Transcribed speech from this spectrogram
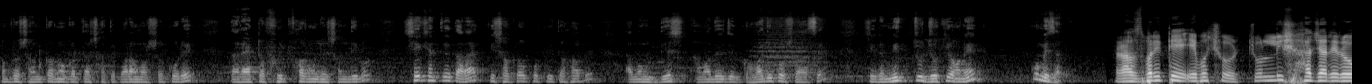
সম্প্রসারণ কর্মকর্তার সাথে পরামর্শ করে তারা একটা ফুড ফর্মুলেশন দিব। সেক্ষেত্রে তারা কৃষকরা উপকৃত হবে এবং দেশ, আমাদের যে গবাদি পশু আছে, সেটা মৃত্যু ঝুঁকি অনেক কমে যাবে। রাজবাড়িতে এবছর চল্লিশ হাজারেরও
